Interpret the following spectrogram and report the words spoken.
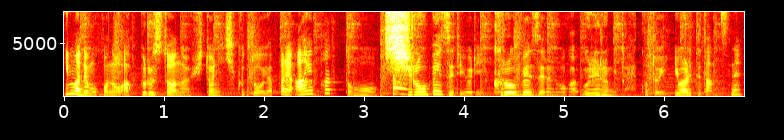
今でもこの Apple Store の人に聞くとやっぱり iPad も白ベゼルより黒ベゼルの方が売れるみたいなこと言われてたんですね。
